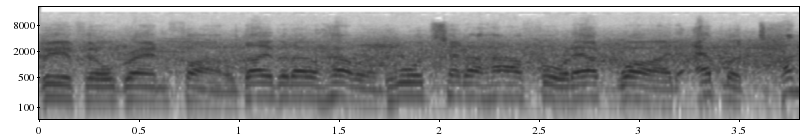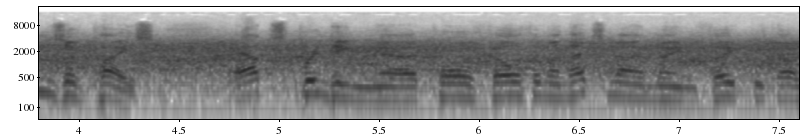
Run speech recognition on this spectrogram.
VFL Grand Final. David O'Halloran towards centre half forward, out wide. Ablett, tons of pace. Out sprinting uh, Paul Feltham, and that's no mean feat because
